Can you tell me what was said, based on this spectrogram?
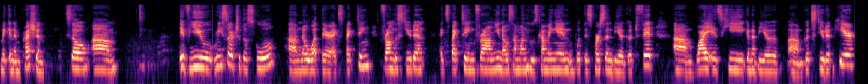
make an impression. So, um, if you research the school, um, know what they're expecting from the student, expecting from you know someone who's coming in would this person be a good fit? Um, why is he going to be a um, good student here?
